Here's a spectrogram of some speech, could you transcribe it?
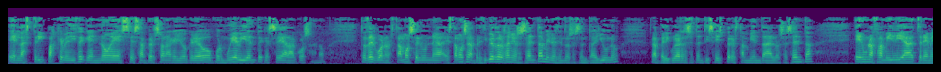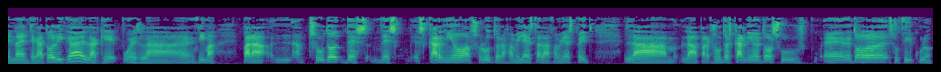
en las tripas que me dice que no es esa persona que yo creo, por muy evidente que sea la cosa, ¿no? Entonces, bueno, estamos en una, estamos a principios de los años 60, 1961, la película es de 76, pero está ambientada en los 60, en una familia tremendamente católica, en la que, pues, la, encima, para mm, absoluto des, des- escarnio absoluto, la familia esta, la familia Spage, la, la para absoluto escarnio de todos sus eh, de todo su círculo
